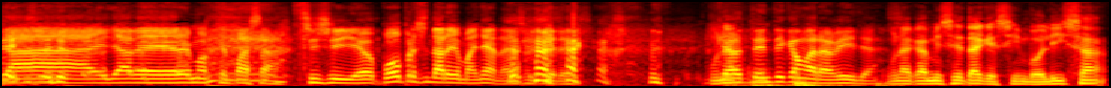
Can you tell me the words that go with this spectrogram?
Ya, ya veremos qué pasa. sí, sí, yo puedo presentar yo mañana, ¿eh? si quieres. Qué Una, auténtica maravilla. una camiseta que simboliza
